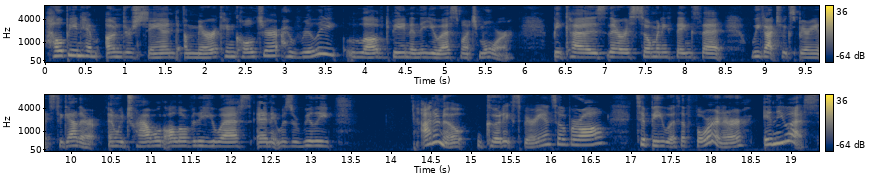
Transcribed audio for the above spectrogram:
helping him understand American culture, I really loved being in the US much more because there is so many things that we got to experience together and we traveled all over the US and it was a really I don't know, good experience overall to be with a foreigner in the US.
